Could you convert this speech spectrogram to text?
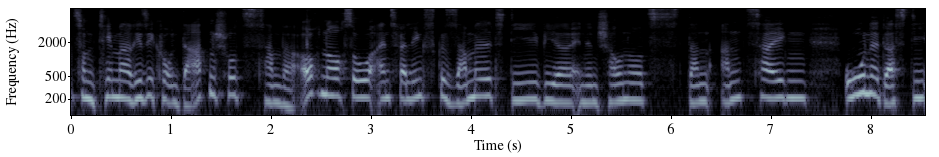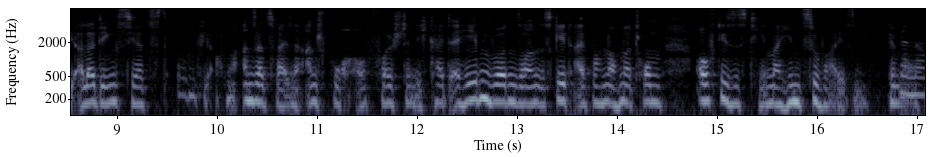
Zum Thema Risiko- und Datenschutz haben wir auch noch so ein, zwei Links gesammelt, die wir in den Shownotes dann anzeigen, ohne dass die allerdings jetzt irgendwie auch nur ansatzweise Anspruch auf Vollständigkeit erheben würden, sondern es geht einfach nochmal darum, auf dieses Thema hinzuweisen. Genau. genau.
